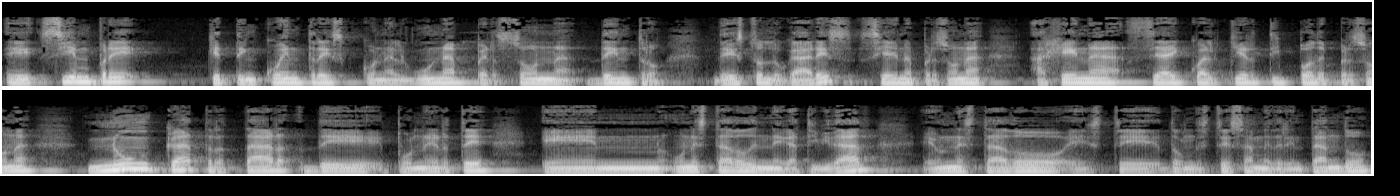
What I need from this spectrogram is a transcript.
eh, siempre que te encuentres con alguna persona dentro de estos lugares, si hay una persona ajena, si hay cualquier tipo de persona, nunca tratar de ponerte en un estado de negatividad, en un estado este, donde estés amedrentando,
